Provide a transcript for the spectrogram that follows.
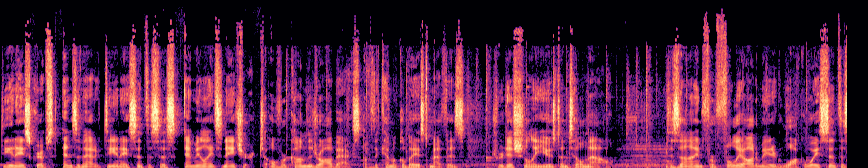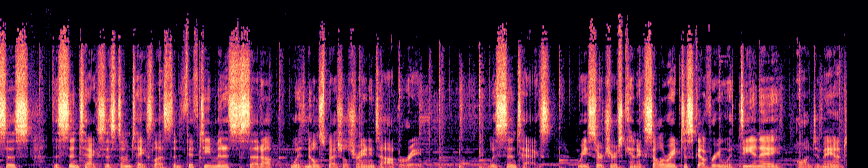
DNA Script's enzymatic DNA synthesis emulates nature to overcome the drawbacks of the chemical based methods traditionally used until now. Designed for fully automated walkaway synthesis, the Syntax system takes less than 15 minutes to set up with no special training to operate. With Syntax, researchers can accelerate discovery with DNA on demand.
